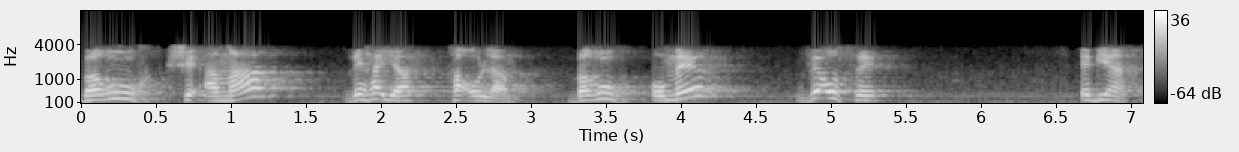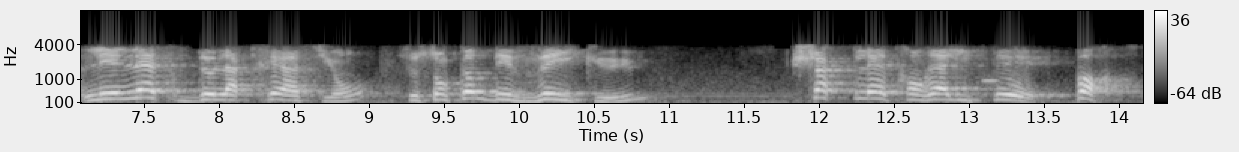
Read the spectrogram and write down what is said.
Baruch chez Amar, Vehaya Haolam. Baruch Omer, Veose. Eh bien, les lettres de la création, ce sont comme des véhicules. Chaque lettre, en réalité, porte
